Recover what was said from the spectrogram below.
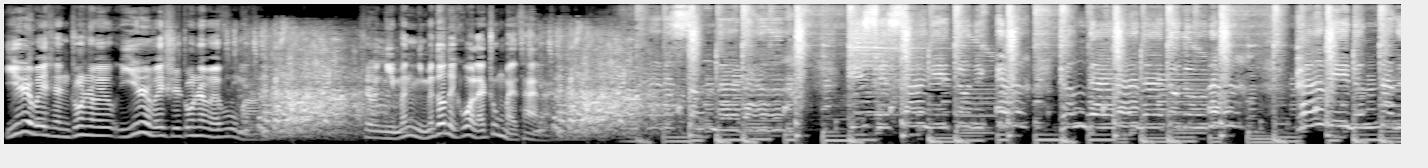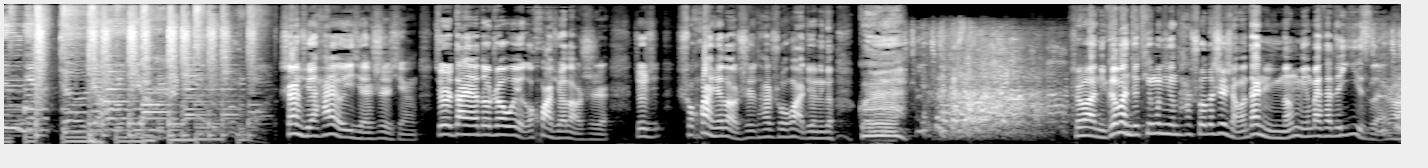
一日为师，终身为一日为师，终身为父嘛，是不是？你们你们都得给我来种白菜来。”上学还有一些事情，就是大家都知道我有个化学老师，就是说化学老师他说话就那个滚，是吧？你根本就听不清他说的是什么，但是你能明白他的意思，是吧？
